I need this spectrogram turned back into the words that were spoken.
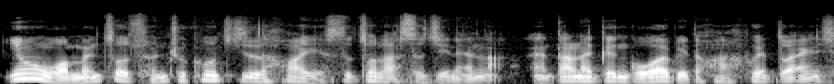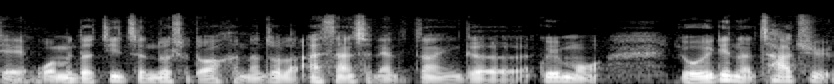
因为我们做存储控制器的话，也是做了十几年了。嗯，当然跟国外比的话会短一些。我们的竞争对手的话，可能做了二三十年的这样一个规模，有一定的差距。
